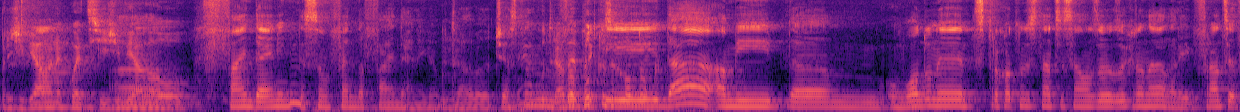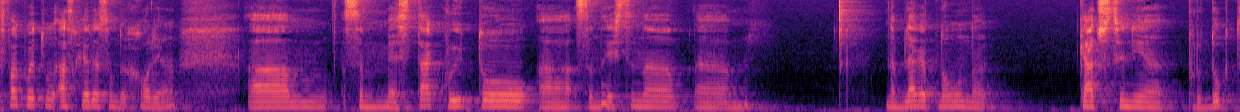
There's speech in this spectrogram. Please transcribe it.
преживяване, което си изживявал. Fine dining, не съм фен на fine dining, ако mm. трябва да бъда честен. Не, ако трябва Въпреки, да е за Да, ами да, Лондон е страхотна дестинация само за, за храна. Нали. Франция, това, което аз харесвам да ходя, а, са места, които а, са наистина а, наблягат много на качествения продукт,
